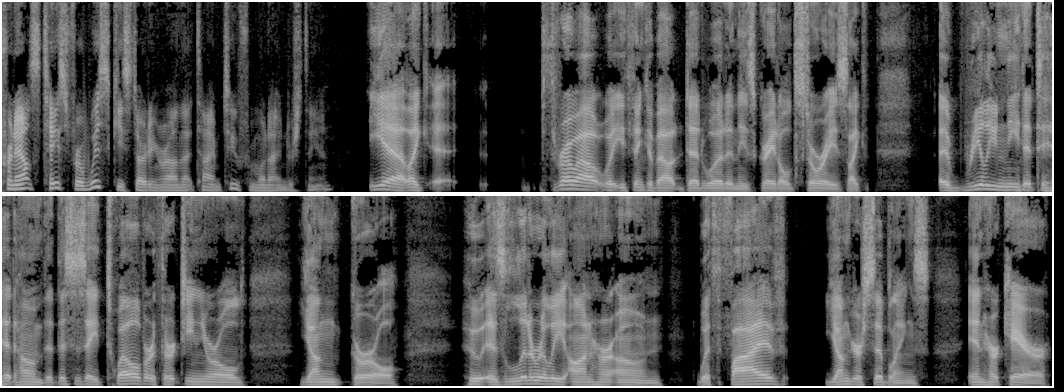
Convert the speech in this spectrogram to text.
pronounced taste for whiskey starting around that time too from what I understand. Yeah, like uh, throw out what you think about Deadwood and these great old stories. Like, it really needed to hit home that this is a 12 or 13 year old young girl who is literally on her own with five younger siblings in her care.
